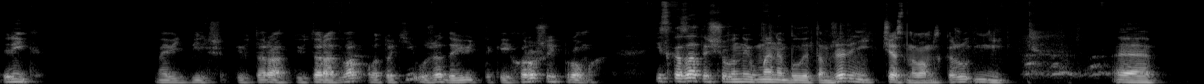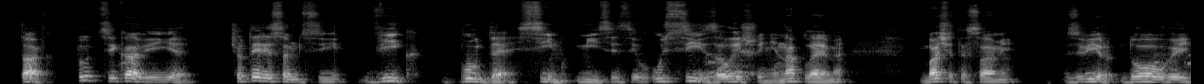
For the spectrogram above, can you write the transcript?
рік навіть більше, півтора, півтора-два, ото ті вже дають такий хороший промах. І сказати, що вони в мене були там жирні, чесно вам скажу, ні. Е, так, тут цікаві є чотири самці, вік буде 7 місяців, усі залишені на плем'я. Бачите самі, звір довгий,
